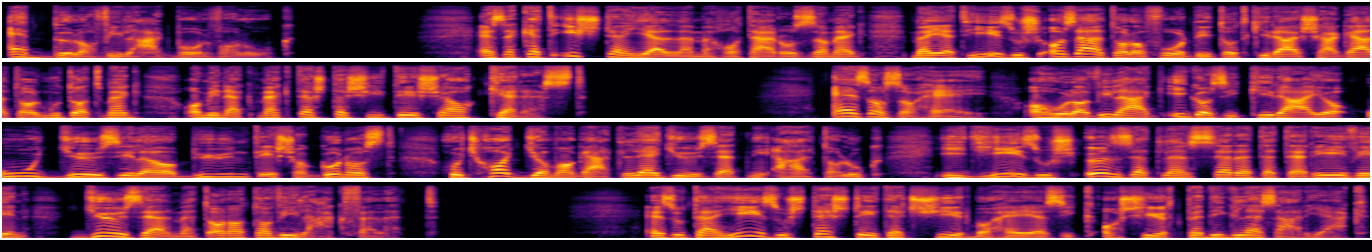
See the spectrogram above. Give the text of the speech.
ebből a világból valók. Ezeket Isten jelleme határozza meg, melyet Jézus azáltal a fordított királyság által mutat meg, aminek megtestesítése a kereszt. Ez az a hely, ahol a világ igazi királya úgy győzi le a bűnt és a gonoszt, hogy hagyja magát legyőzetni általuk, így Jézus önzetlen szeretete révén győzelmet arat a világ felett. Ezután Jézus testét egy sírba helyezik, a sírt pedig lezárják.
